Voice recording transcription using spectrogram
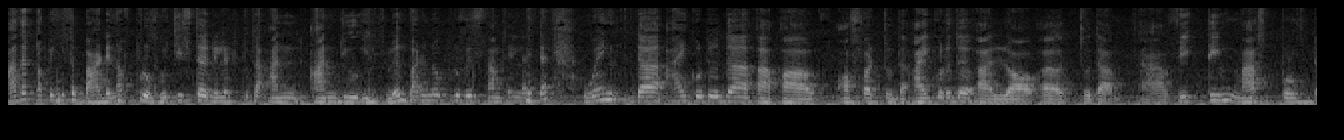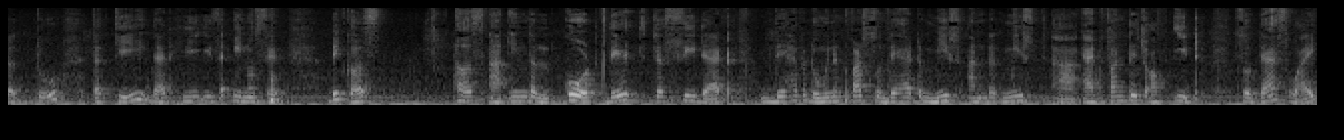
other topic is the burden of proof which is the related to the un, undue influence. Burden of proof is something like that. When the i go to the uh, uh, offer to the i go to the uh, law uh, to the uh, victim must prove the, to the key that he is innocent. Because us uh, in the court they just see that they have a dominant person. They had a mis under mis uh, advantage of it. So that's why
